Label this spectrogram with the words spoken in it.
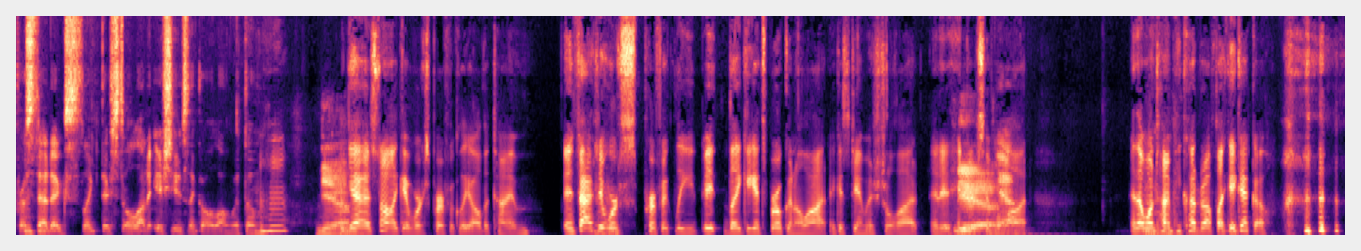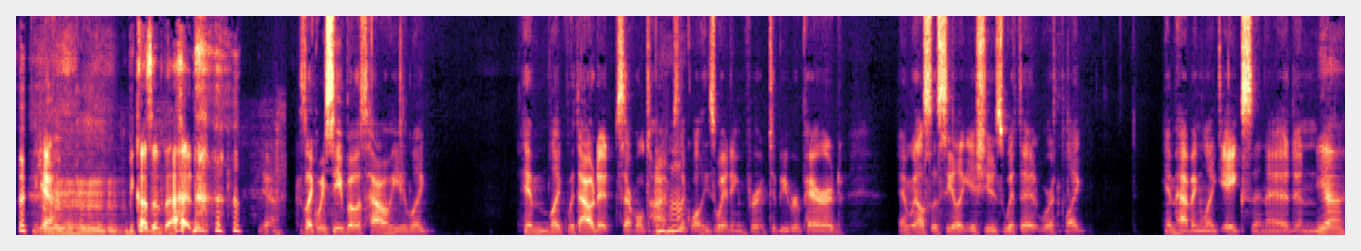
prosthetics, like there's still a lot of issues that go along with them. hmm Yeah. Yeah, it's not like it works perfectly all the time. In fact, it Mhm. works perfectly. It like it gets broken a lot. It gets damaged a lot, and it hinders him a Yeah. lot. And that one Mhm. time he cut it off like a gecko Yeah. Because of that. Yeah, because like we see both how he like him like without it several times, Mhm. like while he's waiting for it to be repaired, and we also see like issues with it with like him having like aches in it, and yeah,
